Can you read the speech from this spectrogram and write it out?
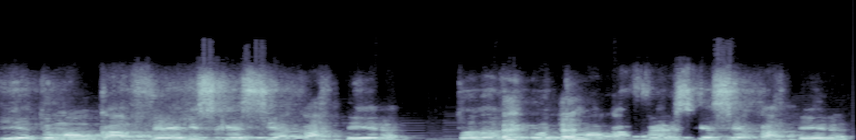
Ia tomar um café, ele esquecia a carteira. Toda vez que eu ia tomar um café, ele esquecia a carteira.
